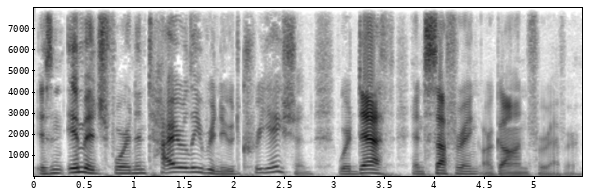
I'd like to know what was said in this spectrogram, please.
is an image for an entirely renewed creation, where death and suffering are gone forever.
